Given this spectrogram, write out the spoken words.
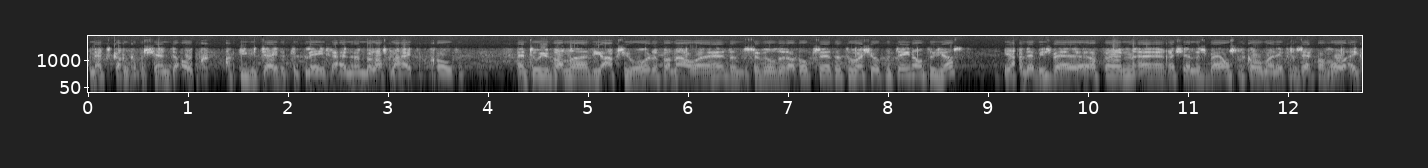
met kankerpatiënten ook activiteiten te plegen en hun belastbaarheid te vergroten. En toen je van die actie hoorde van nou, ze wilden dat opzetten, toen was je ook meteen enthousiast? Ja, Debbie is bij, of, uh, Rachel is bij ons gekomen en heeft gezegd van goh, ik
